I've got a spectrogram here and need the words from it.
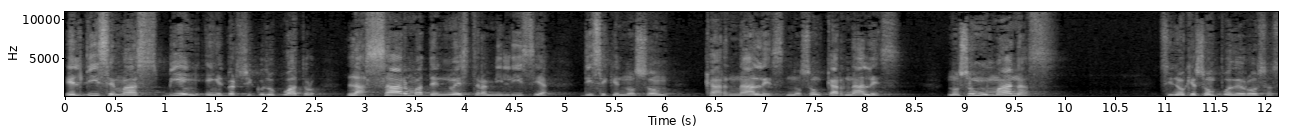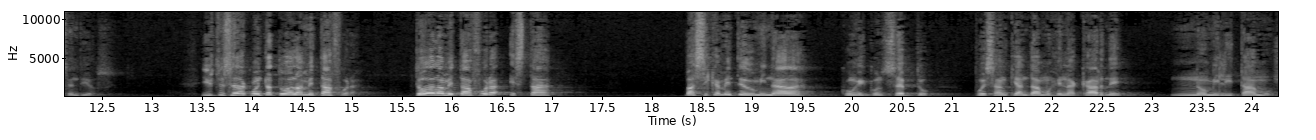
Él dice más bien en el versículo 4, las armas de nuestra milicia dice que no son carnales, no son carnales, no son humanas, sino que son poderosas en Dios. Y usted se da cuenta toda la metáfora. Toda la metáfora está básicamente dominada con el concepto pues aunque andamos en la carne, no militamos.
